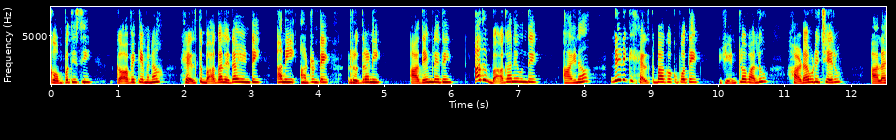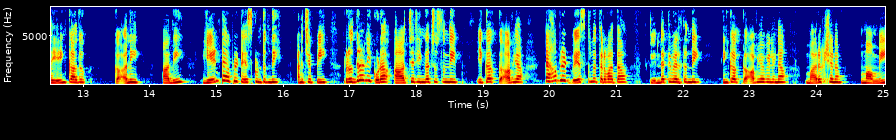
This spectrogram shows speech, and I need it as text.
కొంపతీసి కావ్యకేమైనా హెల్త్ బాగాలేదా ఏంటి? అని అంటుంటే రుద్రాణి అదేం లేదే అది బాగానే ఉంది. అయినా దీనికి హెల్త్ బాగోకపోతే ఇంట్లో వాళ్ళు హడావుడి చేరు. అలా ఏం కాదు. కానీ అది ఏం టాబ్లెట్ వేసుకుంటుంది? అని చెప్పి రుద్రాణి కూడా ఆశ్చర్యంగా చూస్తుంది. ఇక కావ్య టాబ్లెట్ వేసుకున్న తర్వాత కిందకి వెళ్తుంది. ఇంకా కావ్య వెళ్ళిన మరుక్షణం మమ్మీ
